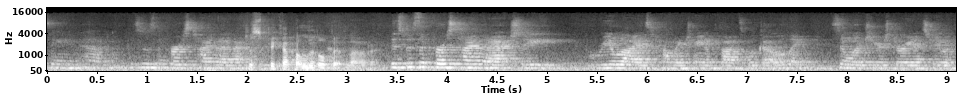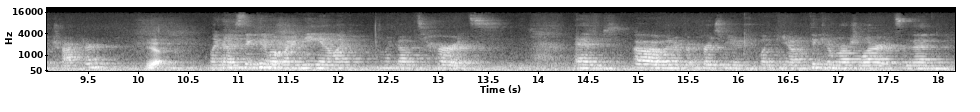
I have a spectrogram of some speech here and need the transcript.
saying, um, this was the first time that I've actually. Just speak up a little bit louder. This was the first time that I actually realized how my train of thoughts will go, like similar to your story yesterday with the tractor. Yeah. Like I was thinking about my knee and I'm like, oh my god, this hurts. And oh, whenever it hurts me, like, you know, I'm thinking of martial arts and then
